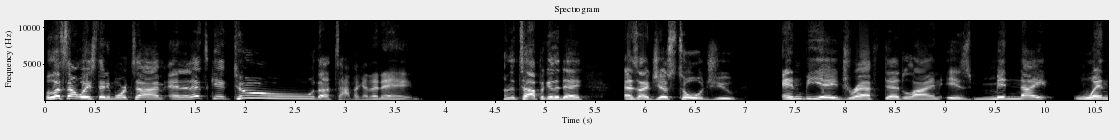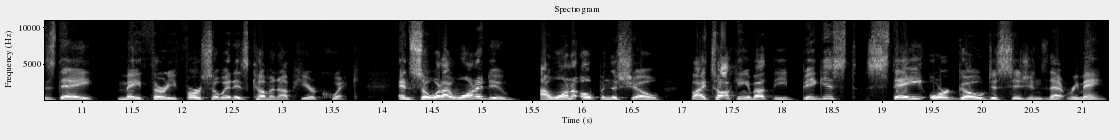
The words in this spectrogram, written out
But let's not waste any more time and let's get to the topic of the day. And the topic of the day, as I just told you, NBA draft deadline is midnight Wednesday, May 31st. So it is coming up here quick. And so, what I want to do, I want to open the show by talking about the biggest stay or go decisions that remain.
